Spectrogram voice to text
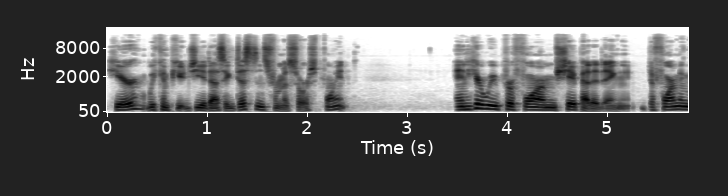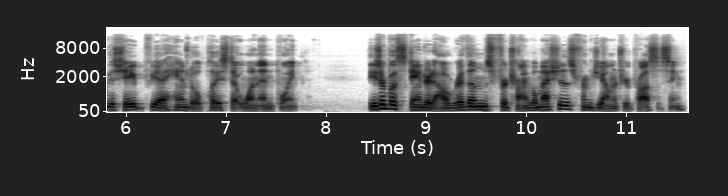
Here, we compute geodesic distance from a source point, and here we perform shape editing, deforming the shape via a handle placed at one endpoint. These are both standard algorithms for triangle meshes from geometry processing.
